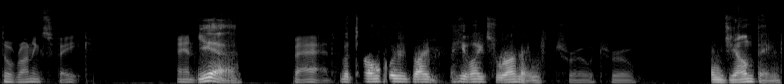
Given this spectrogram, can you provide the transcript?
the running's fake and Yeah, bad. but Tom Cruise like he likes running True, true. and jumping.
